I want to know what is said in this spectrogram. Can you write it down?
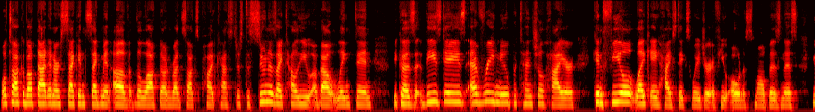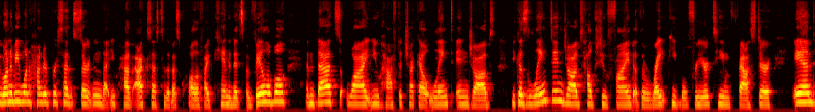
We'll talk about that in our second segment of the Locked On Red Sox podcast just as soon as I tell you about LinkedIn, because these days, every new potential hire can feel like a high stakes wager if you own a small business. You want to be 100% certain that you have access to the best qualified candidates available. And that's why you have to check out LinkedIn Jobs, because LinkedIn Jobs helps you find the right people for your team faster and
